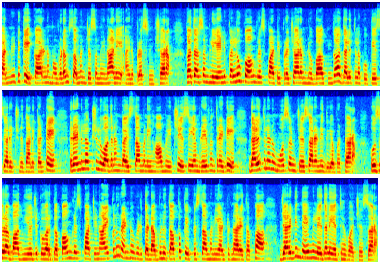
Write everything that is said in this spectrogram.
కన్నిటికీ కారణమవ్వడం సమంజసమేనా అని ఆయన ప్రశ్నించారు. గత అసెంబ్లీ ఎన్నికల్లో కాంగ్రెస్ పార్టీ ప్రచారంలో భాగంగా దళితులకు కేసీఆర్ ఇచ్చిన దానికంటే రెండు లక్షలు అదనంగా ఇస్తామని హామీ ఇచ్చి సీఎం రేవంత్ రెడ్డి దళితులను మోసం చేశారని దుయ్యబట్టారు. హుజురాబాద్ నియోజకవర్గ కాంగ్రెస్ పార్టీ నాయకులు రెండో విడత డబ్బులు తప్పక ఇప్పిస్తామని అంటున్నారే తప్ప జరిగిందేమీ లేదని ఎద్దేవా చేశారు.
